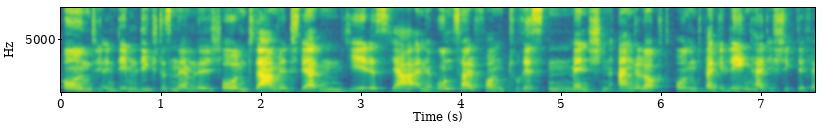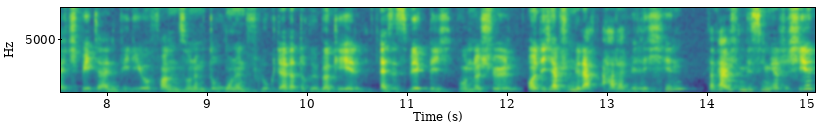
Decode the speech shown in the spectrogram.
Und in dem liegt es nämlich. Und damit werden jedes Jahr eine Unzahl von Touristen, Menschen angelockt. Und bei Gelegenheit, ich schicke dir vielleicht später ein Video von so einem Drohnenflug, der da drüber geht. Es ist wirklich wunderschön. Und ich habe schon gedacht, ah, da will ich hin. Dann habe ich ein bisschen recherchiert.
